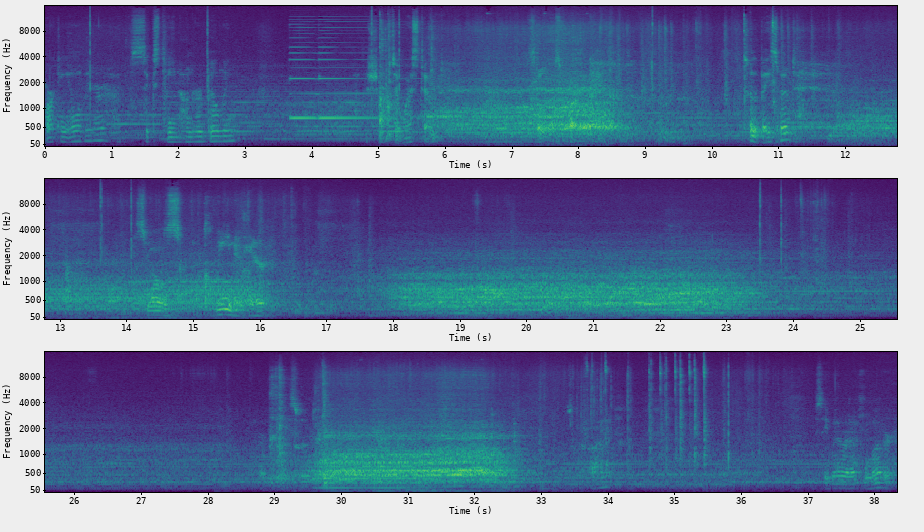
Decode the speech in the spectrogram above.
parking elevator at the 1600 building. The shops at West End. Louis Park. So the basement. smells clean in here. Basement. see whether I can motor.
